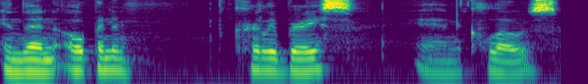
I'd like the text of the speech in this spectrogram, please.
And then open curly brace and close.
